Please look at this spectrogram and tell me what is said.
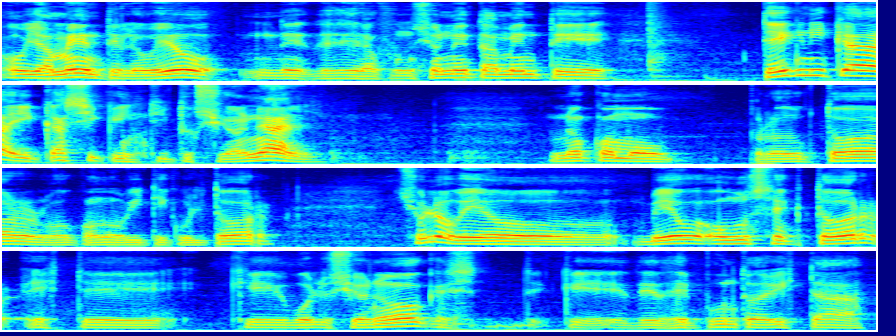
obviamente, lo veo desde la función netamente técnica y casi que institucional, no como productor o como viticultor. Yo lo veo, veo un sector este, que evolucionó, que, que, desde el punto de vista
